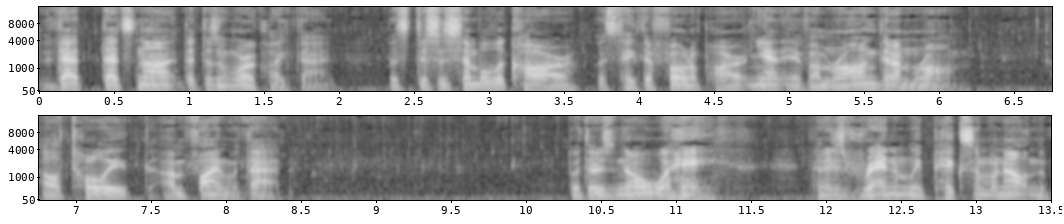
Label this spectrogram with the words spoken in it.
that that's not that doesn't work like that. Let's disassemble the car. Let's take the phone apart. And yeah, if I'm wrong, then I'm wrong. I'll totally, I'm fine with that. But there's no way that I just randomly pick someone out in the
